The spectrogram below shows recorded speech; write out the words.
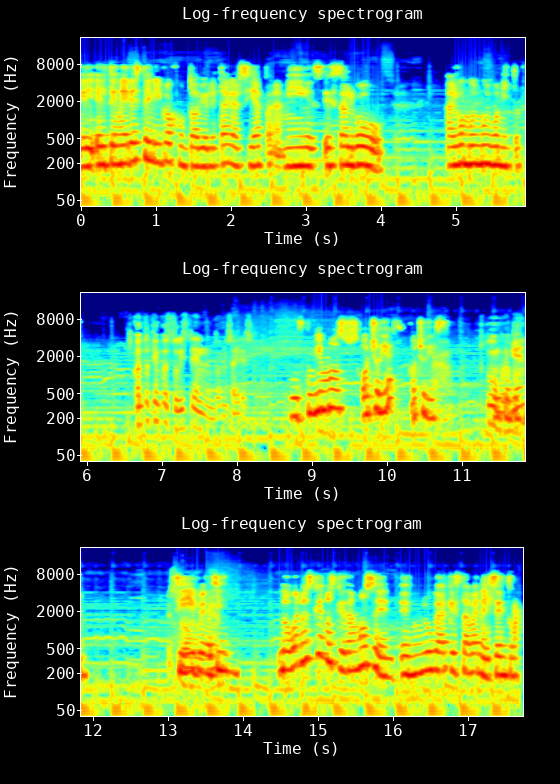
El, tener este libro junto a Violeta García para mí es, algo, algo muy, muy bonito. ¿Cuánto tiempo estuviste en Buenos Aires? Estuvimos ocho días, ocho días. Ah, estuvo muy bien. sí, pero sí. Lo bueno es que nos quedamos en, en un lugar que estaba en el centro,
